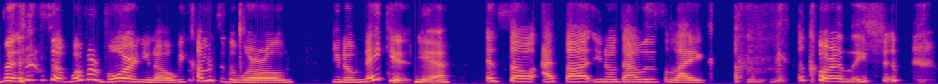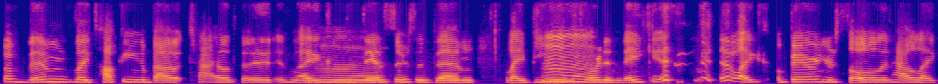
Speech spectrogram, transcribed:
But so when we're born, you know, we come into the world, you know, naked. Yeah. And so I thought, you know, that was like a correlation of them like talking about childhood and like mm. the dancers and them like being mm. sort of naked and like bearing your soul and how like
